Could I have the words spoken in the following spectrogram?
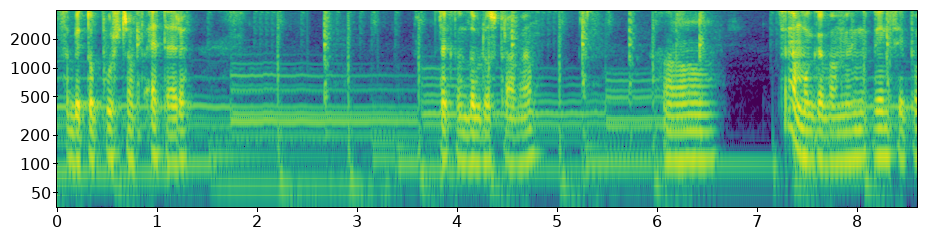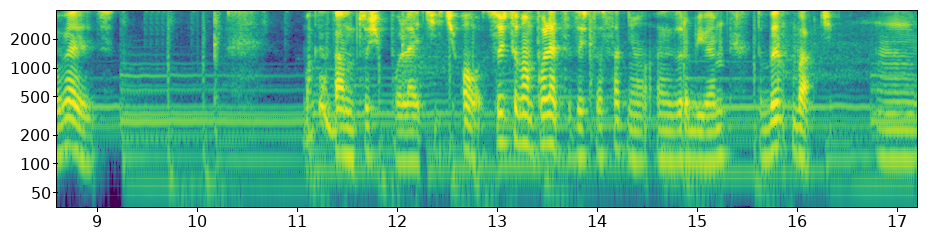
sobie to puszczam w eter. Tak na dobrą sprawę. O, co ja mogę Wam więcej powiedzieć? Mogę Wam coś polecić. O, coś co Wam polecę, coś co ostatnio e, zrobiłem, to byłem u babci. Mm,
